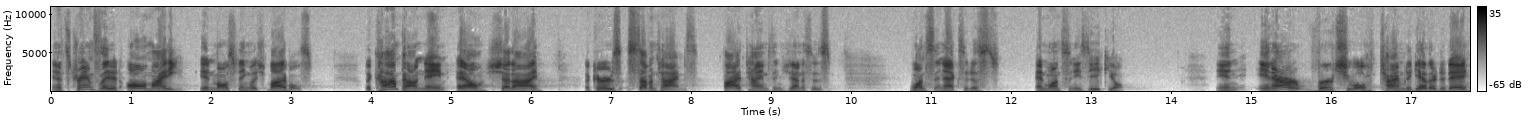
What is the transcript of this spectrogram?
And it's translated Almighty in most English Bibles. The compound name El Shaddai occurs seven times, five times in Genesis, once in Exodus, and once in Ezekiel. In, in our virtual time together today,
